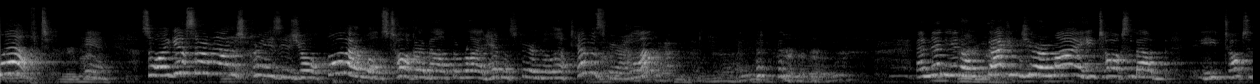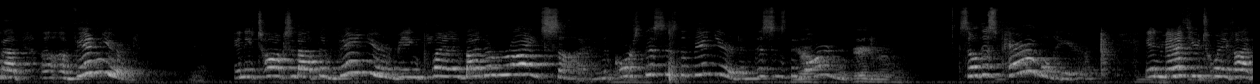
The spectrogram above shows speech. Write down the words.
left hand. So I guess I'm not as crazy as y'all thought I was talking about the right hemisphere and the left hemisphere, huh? And then you know, back in Jeremiah, he talks about he talks about a, a vineyard, and he talks about the vineyard being planted by the right side. And of course, this is the vineyard, and this is the Yeah. garden. Amen. So this parable here in Matthew 25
